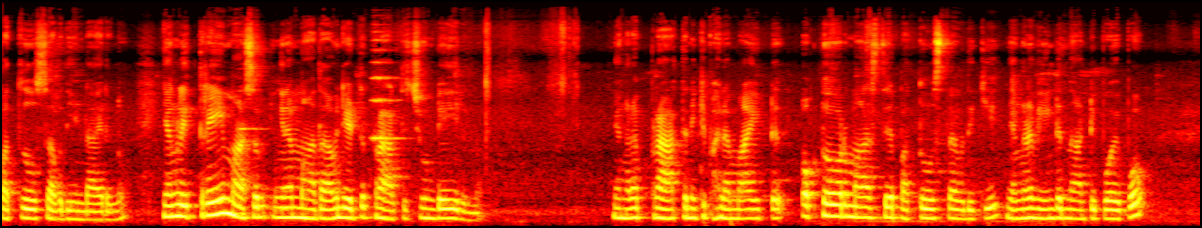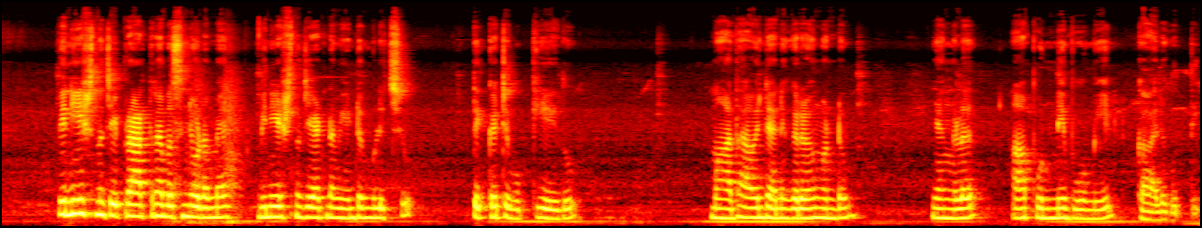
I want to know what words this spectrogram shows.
പത്ത് ദിവസം അവധി ഉണ്ടായിരുന്നു. ഞങ്ങൾ ഇത്രയും മാസം ഇങ്ങനെ മാതാവിന്റെ അടുത്ത് പ്രാർത്ഥിച്ചുകൊണ്ടേയിരുന്നു. ഞങ്ങളുടെ പ്രാർത്ഥനയ്ക്ക് ഫലമായിട്ട് ഒക്ടോബർ മാസത്തിലെ പത്ത് ദിവസത്തെ അവധിക്ക് ഞങ്ങൾ വീണ്ടും നാട്ടിൽ പോയപ്പോൾ വിനീഷ് എന്ന പ്രാർത്ഥന ബസ്സിന്റെ ഉടമ വിനീഷ് എന്ന ചേട്ടനെ വീണ്ടും വിളിച്ചു. ടിക്കറ്റ് ബുക്ക് ചെയ്തു. മാതാവിന്റെ അനുഗ്രഹം കൊണ്ടും ഞങ്ങൾ ആ പുണ്യഭൂമിയിൽ കാലുകുത്തി.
